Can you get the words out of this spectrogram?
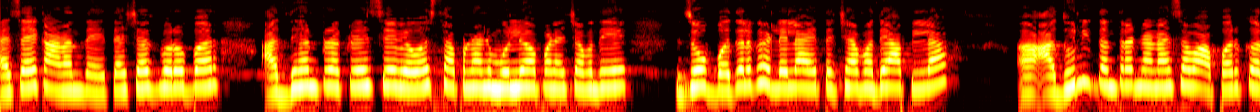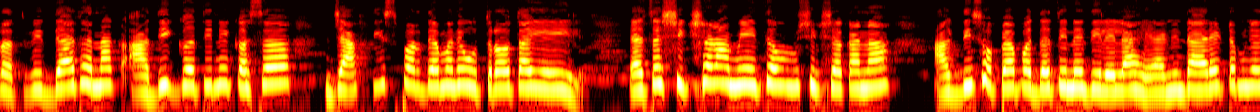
याचा एक आनंद आहे. त्याच्याचबरोबर अध्ययन प्रक्रियेचे व्यवस्थापन आणि मूल्यमापन याच्यामध्ये जो बदल घडलेला आहे त्याच्यामध्ये आपल्याला आधुनिक तंत्रज्ञानाचा वापर करत विद्यार्थ्यांना अधिक गतीने कसं जागतिक स्पर्धेमध्ये उतरवता येईल याचं शिक्षण आम्ही इथं शिक्षकांना अगदी सोप्या पद्धतीने दिलेलं आहे. आणि डायरेक्ट म्हणजे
